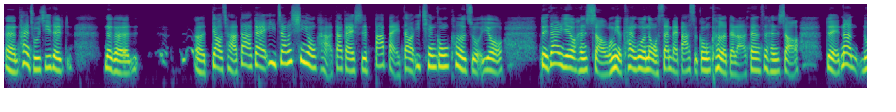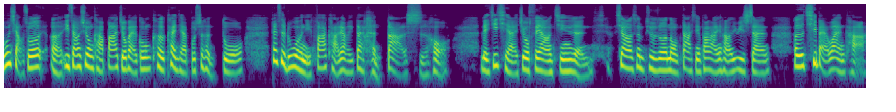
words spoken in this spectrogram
嗯、碳足迹的那个。呃，调查大概一张信用卡大概是八百到一千公克左右，对，当然也有很少，我们有看过那种三百八十公克的啦，但是很少。对，那如果想说，呃，一张信用卡八九百公克看起来不是很多，但是如果你发卡量一旦很大的时候，累积起来就非常惊人。像是比如说那种大型发卡银行玉山，它是七百万卡，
